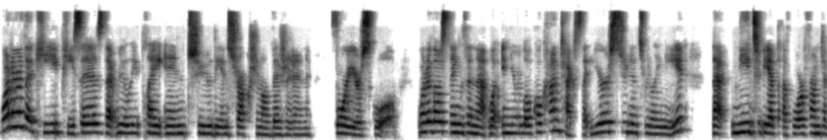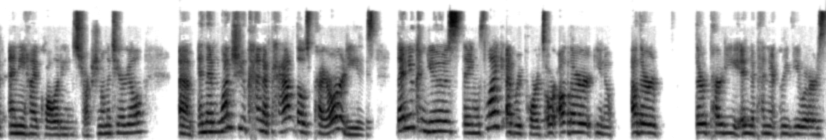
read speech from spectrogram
what are the key pieces that really play into the instructional vision for your school? What are those things in that in your local context that your students really need that need to be at the forefront of any high quality instructional material? Um, and then once you kind of have those priorities, then you can use things like EdReports or other, you know, other third party independent reviewers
